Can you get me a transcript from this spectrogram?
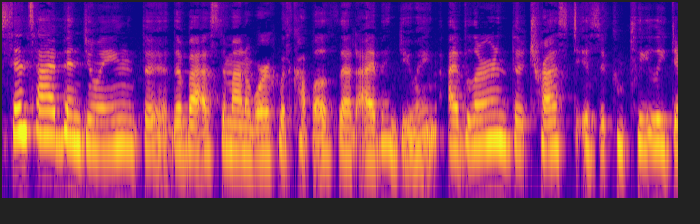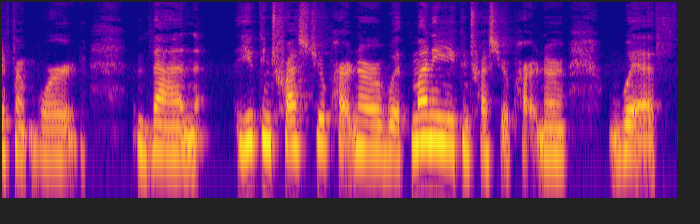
since I've been doing the, the vast amount of work with couples that I've been doing, I've learned that trust is a completely different word than you can trust your partner with money, you can trust your partner with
